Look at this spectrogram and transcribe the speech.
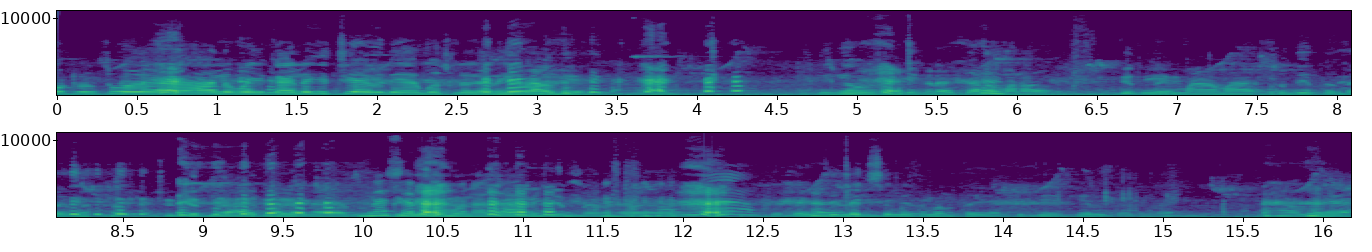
उठून चोळ आलं म्हणजे काय लगेच चावी द्या बसलो का? हे राहू दे. ती घेऊन जा तिकडे त्याला म्हणा मामा सुदितच आहे नशात आहे म्हणा दारू. ते त्यांची लक्ष्मीच म्हणतोय किती केलं तरी. हो का?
